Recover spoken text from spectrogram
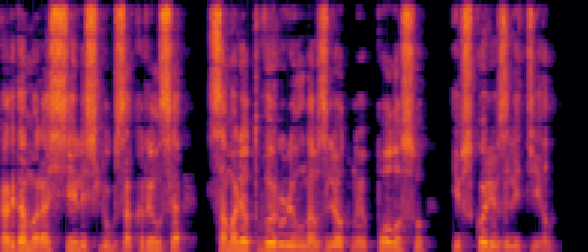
Когда мы расселись, люк закрылся, самолет вырулил на взлетную полосу и вскоре взлетел.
